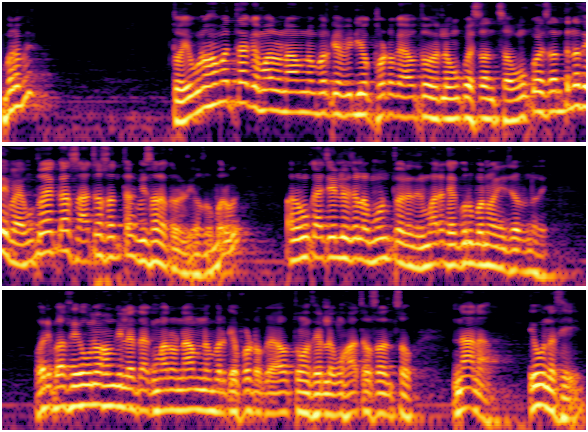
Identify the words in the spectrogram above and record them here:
બરાબર? તો એવું ન સમજતા કે મારું નામ, નંબર કે વીડિયો ફોટો કે આવતો એટલે હું કોઈ સંત છું. હું કોઈ સંત નથી ભાઈ. હું તો એક સાચો સંત વિચારો કરી રહ્યો છું, બરાબર? અને હું કાંઈ ચેલ્યું ચલો મૂંડતો નથી. મારે કંઈ ગુરુ બનવાની જરૂર નથી. વળી પાછું એવું ન સમજી લેતા કે મારો નામ, નંબર કે ફોટો કંઈ આવતો નથી એટલે હું સાચો સંત છું. ના ના, એવું નથી.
